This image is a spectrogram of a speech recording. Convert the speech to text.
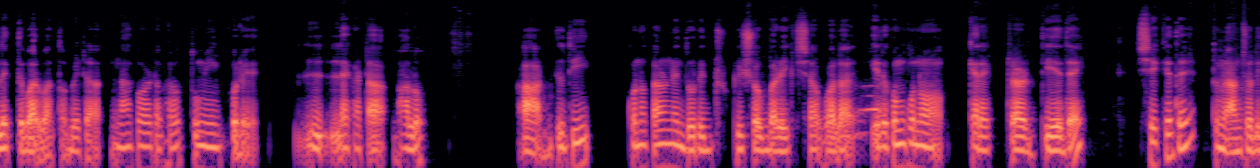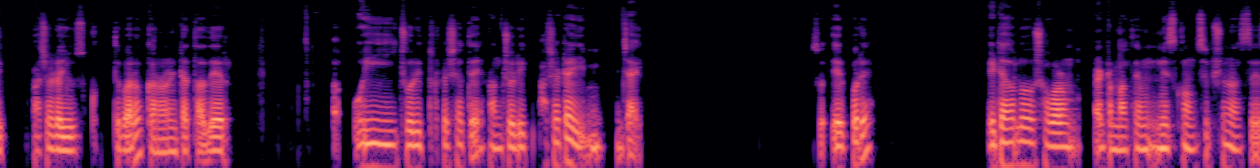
লিখতে পারবা। তবে এটা না করাটা ভালো, তুমি করে লেখাটা ভালো। আর যদি কোনো কারণে দরিদ্র কৃষক বা রিক্সাওয়ালা এরকম কোনো ক্যারেক্টার দিয়ে দেয় সেক্ষেত্রে তুমি আঞ্চলিক ভাষাটা ইউজ করতে পারো। কারণ এটা তাদের ওই চরিত্রটার সাথে আঞ্চলিক ভাষাটাই যায়। সো এরপরে এটা হলো সবার একটা মাথায় মিসকনসেপশন আছে।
